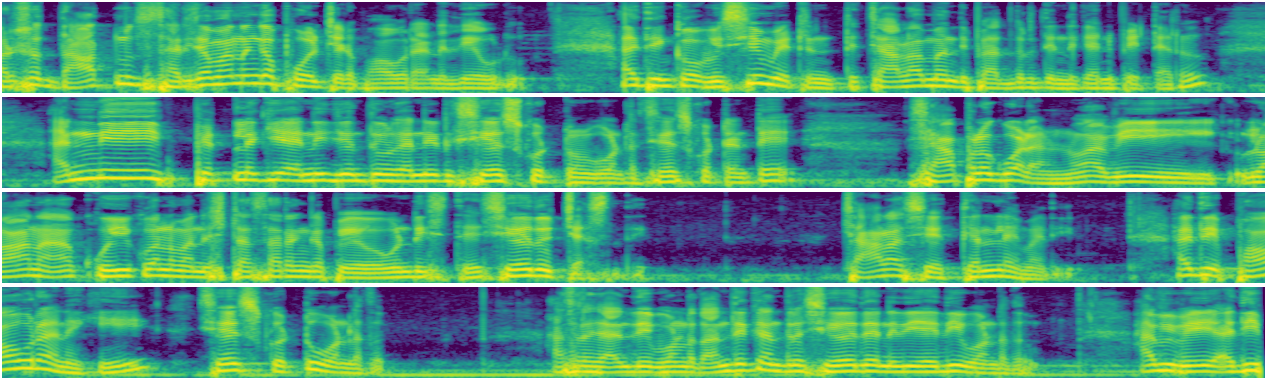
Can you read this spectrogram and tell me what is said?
పరిశుద్ధాత్మతో సరిసమానంగా పోల్చాడు పావురాన్ని దేవుడు. అయితే ఇంకో విషయం ఏంటంటే చాలామంది పెద్దలు దీన్ని కనిపెట్టారు. అన్ని పిట్లకి అన్ని జంతువులకి అన్నిటికి చేసుకొట్టు ఉంటుంది చేసుకొట్టంటే చేపలకు కూడా అవి లోన కొయ్యకొని మన ఇష్టాసారంగా వండిస్తే చేదు వచ్చేస్తుంది. చాలా సే తినలేము అది. అది పావురానికి చేసుకొట్టు ఉండదు. అసలు అది ఉండదు. అందుకే అందులో చేదు అనేది ఏది ఉండదు. అవి అది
